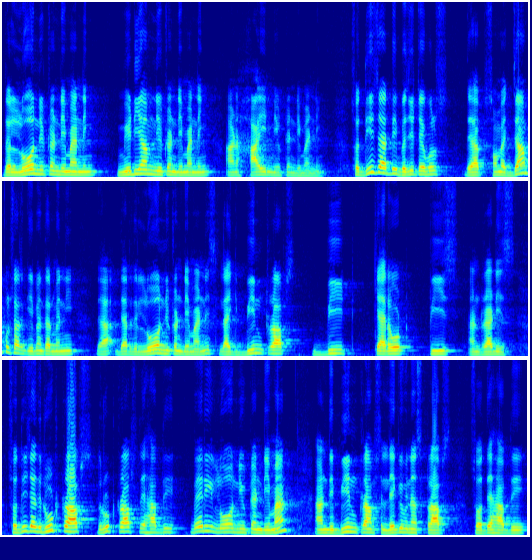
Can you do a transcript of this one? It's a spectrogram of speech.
the low nutrient demanding, medium nutrient demanding and high nutrient demanding. So, these are the vegetables they have some examples are given there are many they are, the low nutrient demanding like bean crops, beet, carrot, peas and radish. So, these are the root crops, the root crops they have the very low nutrient demand and the bean crops leguminous crops. So, they have the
